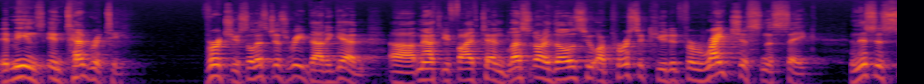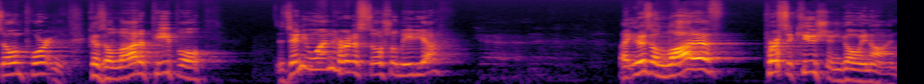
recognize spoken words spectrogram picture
it means integrity, virtue. So let's just read that again. Uh, Matthew 5:10. Blessed are those who are persecuted for righteousness' sake. And this is so important because a lot of people, has anyone heard of social media? Like there's a lot of persecution going on.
